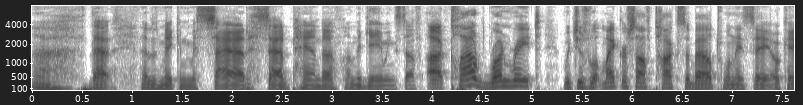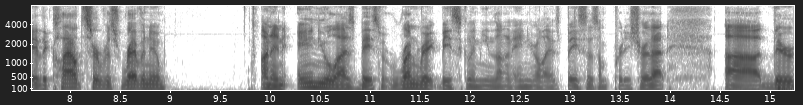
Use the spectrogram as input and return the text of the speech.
uh, that that is making me sad, sad panda on the gaming stuff. Uh, cloud run rate, which is what Microsoft talks about when they say, okay, the cloud service revenue on an annualized basis. Run rate basically means on an annualized basis. I'm pretty sure that uh, they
